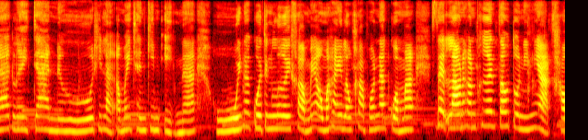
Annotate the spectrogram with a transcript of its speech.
มากเลยจ้าหนูทีหลังเอาไม่ฉันกินอีกนะโอ้ยน่ากลัวจังเลยค่ะ ไม่เอามาให้แล้วค่ะ เพราะน่ากลัวมาก เสร็จแล้วนะคะเพื่อนเจ้าตัวนี้เนี่ยเขา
